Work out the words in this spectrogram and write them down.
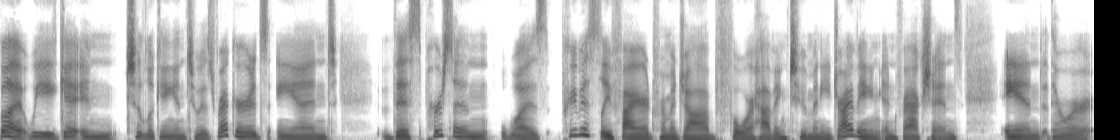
But we get into looking into his records and this person was previously fired from a job for having too many driving infractions. And there were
